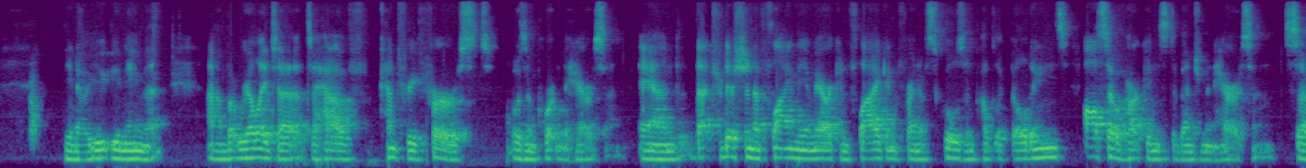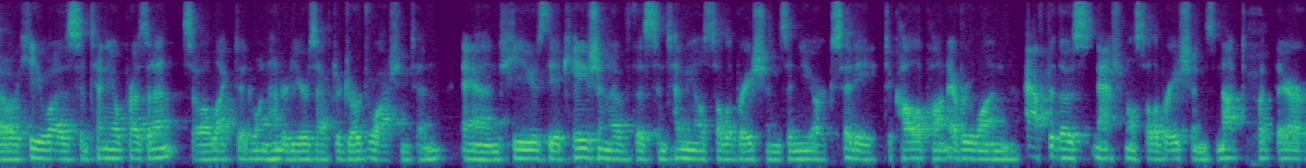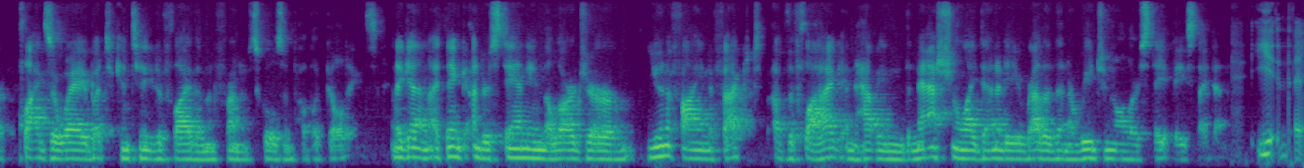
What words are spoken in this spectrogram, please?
you know, you, you name it. Um, but really to, to have country first was important to Harrison. And that tradition of flying the American flag in front of schools and public buildings also harkens to Benjamin Harrison. So he was centennial president, so elected 100 years after George Washington. And he used the occasion of the centennial celebrations in New York City to call upon everyone after those national celebrations not to put their flags away, but to continue to fly them in front of schools and public buildings. And again, I think understanding the larger unifying effect of the flag and having the national identity rather than a regional or state based identity.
